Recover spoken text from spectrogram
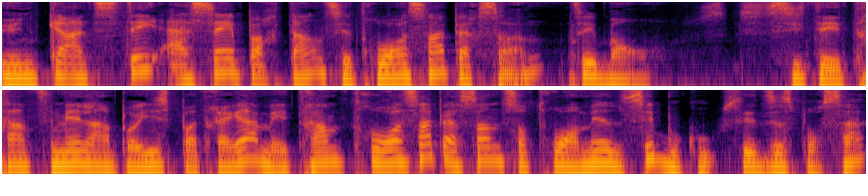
une quantité assez importante, c'est 300 personnes. Tu sais, bon, si t'es 30 000 employés, c'est pas très grave, mais 30, 300 personnes sur 3 000, c'est beaucoup, c'est 10%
